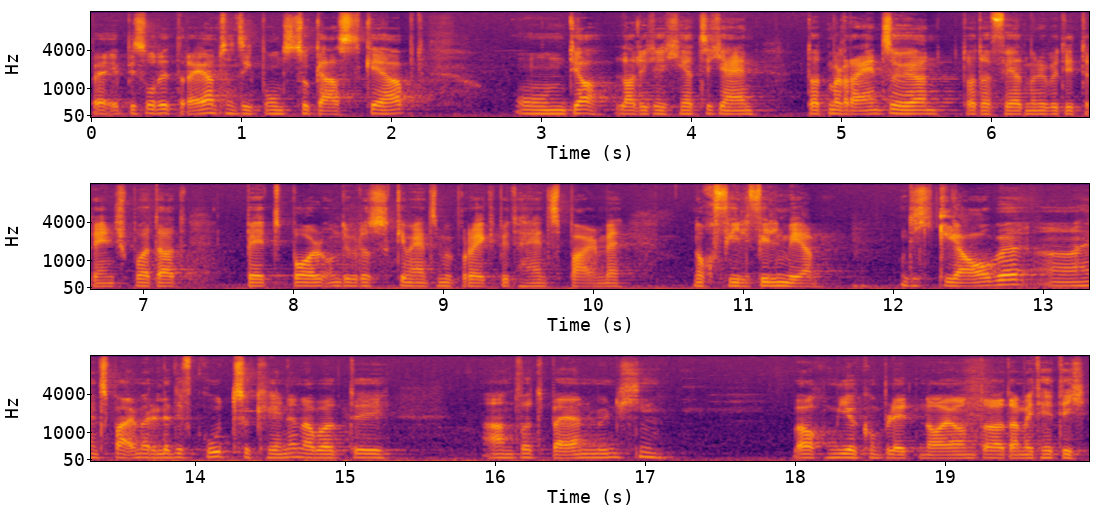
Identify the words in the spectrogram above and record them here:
bei Episode 23 bei uns zu Gast gehabt und ja, lade ich euch herzlich ein, dort mal reinzuhören. Dort erfährt man über die Trendsportart Badball und über das gemeinsame Projekt mit Heinz Palme noch viel, viel mehr. Und ich glaube, äh, Heinz Palme relativ gut zu kennen, aber die Antwort Bayern München war auch mir komplett neu und äh, damit hätte ich,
